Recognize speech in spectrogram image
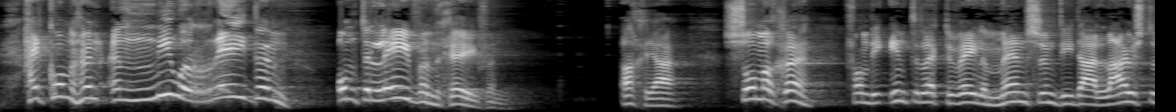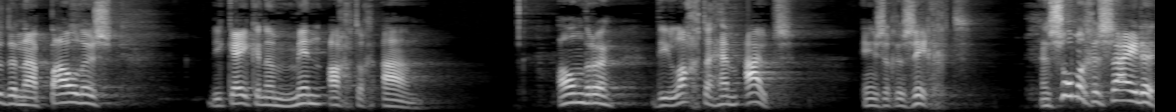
Hij kon hun een nieuwe reden om te leven geven. Ach ja, sommige van die intellectuele mensen die daar luisterden naar Paulus, die keken hem minachtig aan. Anderen die lachten hem uit in zijn gezicht. En sommigen zeiden:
